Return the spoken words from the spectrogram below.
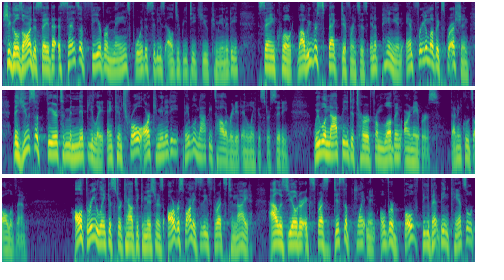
She goes on to say that a sense of fear remains for the city's LGBTQ community saying, quote, while we respect differences in opinion and freedom of expression, the use of fear to manipulate and control our community, they will not be tolerated in Lancaster City. We will not be deterred from loving our neighbors. That includes all of them. All three Lancaster County commissioners are responding to these threats tonight. Alice Yoder expressed disappointment over both the event being canceled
